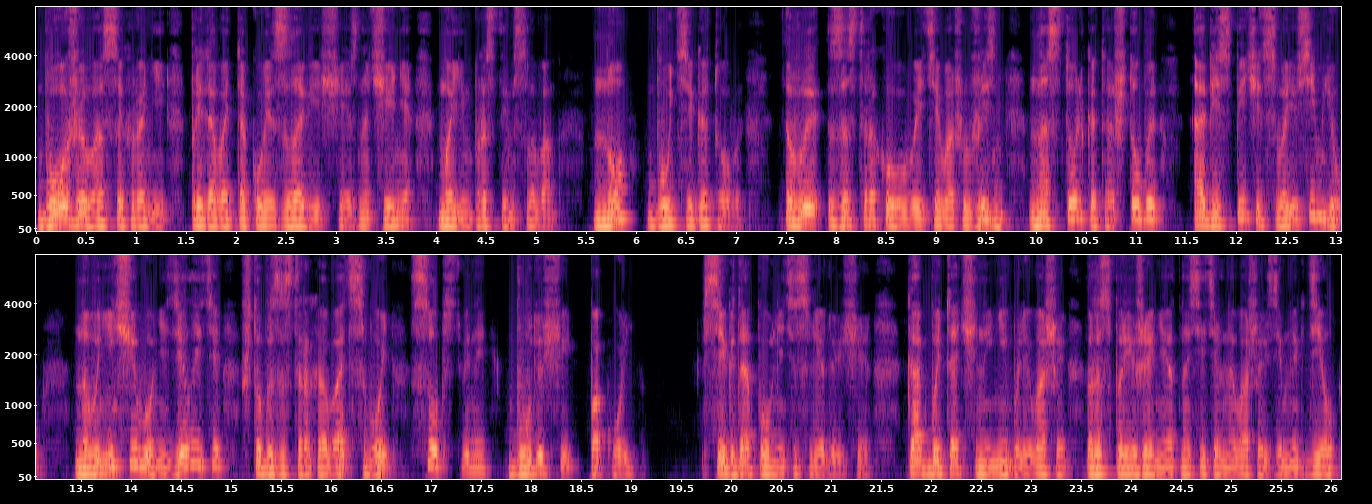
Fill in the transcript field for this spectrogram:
Боже, вас сохрани, придавать такое зловещее значение моим простым словам. Но будьте готовы. Вы застраховываете вашу жизнь настолько-то, чтобы обеспечить свою семью – но вы ничего не делаете, чтобы застраховать свой собственный будущий покой. Всегда помните следующее. Как бы точны ни были ваши распоряжения относительно ваших земных дел,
